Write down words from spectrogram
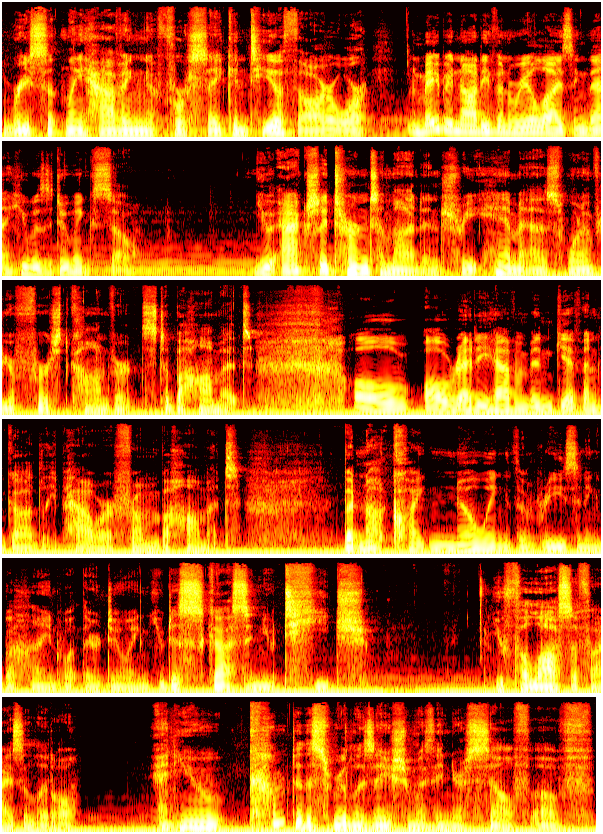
Recently having forsaken Teothar, or maybe not even realizing that he was doing so. You actually turn to Mud and treat him as one of your first converts to Bahamut. All already having been given godly power from Bahamut, but not quite knowing the reasoning behind what they're doing. You discuss and you teach. You philosophize a little. And you come to this realization within yourself of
